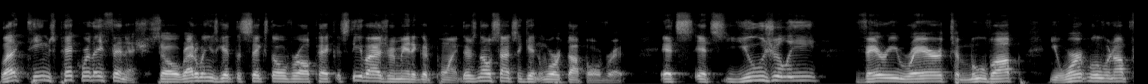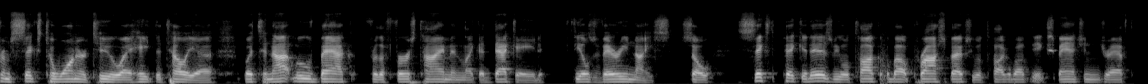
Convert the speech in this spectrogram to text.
let teams pick where they finish. So Red Wings get the sixth overall pick. Steve Yzerman made a good point. There's no sense in getting worked up over it. It's it's usually very rare to move up. You weren't moving up from six to one or two. I hate to tell you, but to not move back for the first time in like a decade feels very nice. So sixth pick it is. We will talk about prospects. We will talk about the expansion draft,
